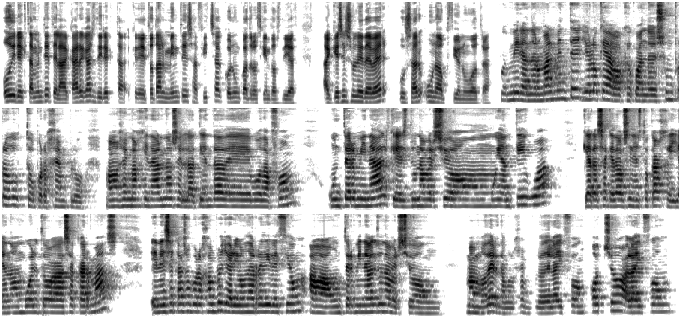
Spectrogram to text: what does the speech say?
o directamente te la cargas directa, eh, totalmente esa ficha con un 410. ¿A qué se suele deber usar una opción u otra? Pues mira, normalmente yo lo que hago es que cuando es un producto, por ejemplo, vamos a imaginarnos en la tienda de Vodafone, un terminal que es de una versión muy antigua, que ahora se ha quedado sin estocaje y ya no han vuelto a sacar más. En ese caso, por ejemplo, yo haría una redirección a un terminal de una versión más moderna, por ejemplo, del iPhone 8 al iPhone,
